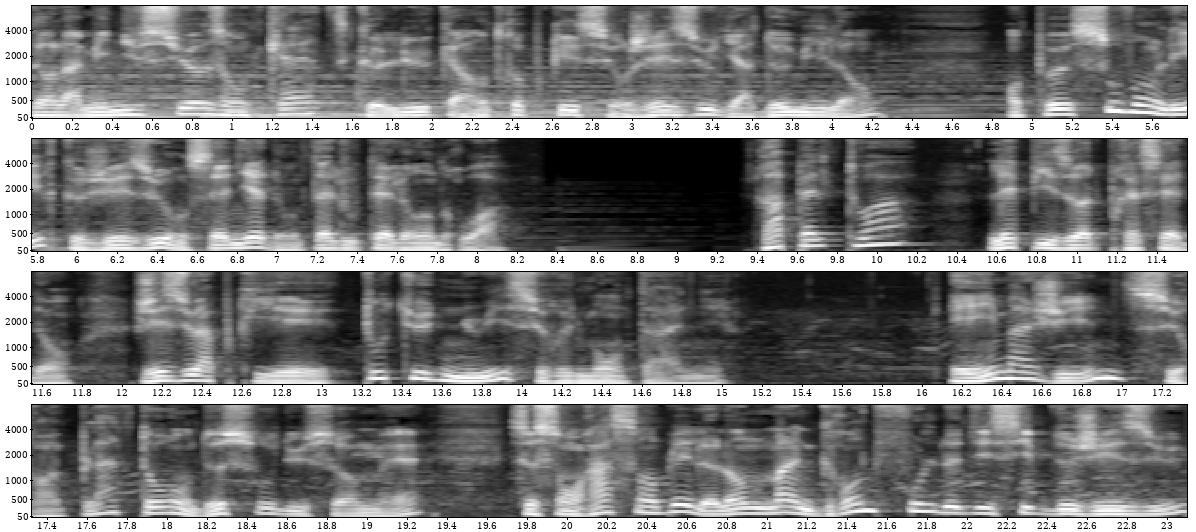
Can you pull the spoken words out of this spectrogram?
Dans la minutieuse enquête que Luc a entreprise sur Jésus il y a 2000 ans, on peut souvent lire que Jésus enseignait dans tel ou tel endroit. Rappelle-toi l'épisode précédent, Jésus a prié toute une nuit sur une montagne. Et imagine, sur un plateau en dessous du sommet, se sont rassemblés le lendemain une grande foule de disciples de Jésus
